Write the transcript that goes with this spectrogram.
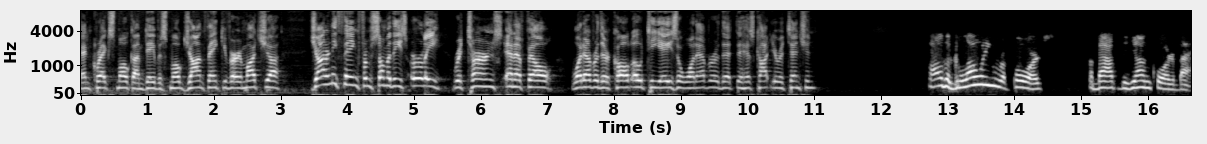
and Craig Smoak. I'm David Smoak. John, thank you very much. Uh, John, anything from some of these early returns, NFL, whatever they're called, OTAs or whatever, that has caught your attention? All the glowing reports about the young quarterbacks.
